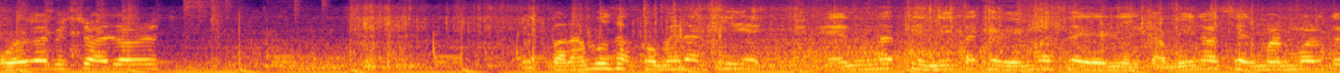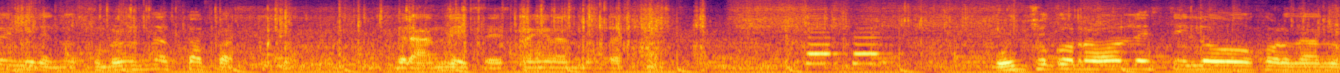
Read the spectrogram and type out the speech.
Hola, mis trailers. Nos paramos a comer aquí en una tiendita que vimos en el camino hacia el Mar Muerto y miren, nos compramos unas papas grandes, eh, están grandes. Un chocorrol estilo jordano.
